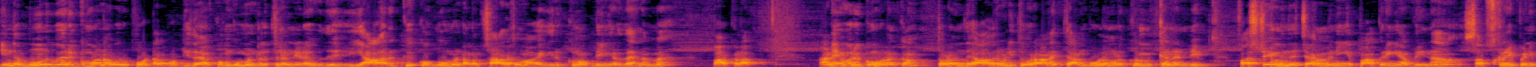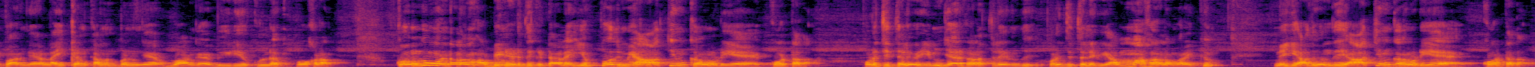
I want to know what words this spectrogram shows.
இந்த மூணு பேருக்குமான ஒரு போட்டா போட்டி தான் கொங்கு மண்டலத்தில் நிலவுது. யாருக்கு கொங்கு மண்டலம் சாதகமாக இருக்கும் அப்படிங்கிறத நம்ம பார்க்கலாம். அனைவருக்கும் வணக்கம். தொடர்ந்து ஆதரவளித்து வர அனைத்து அன்புலங்களுக்கும் மிக்க நன்றி. ஃபர்ஸ்ட் டைம் இந்த சேனலை நீங்கள் பார்க்குறீங்க அப்படின்னா சப்ஸ்கிரைப் பண்ணி பாருங்கள் லைக் அண்ட் கமெண்ட் பண்ணுங்கள் வாங்க வீடியோக்குள்ளே போகலாம். கொங்கு மண்டலம் அப்படின்னு எடுத்துக்கிட்டாலே எப்போதுமே அதிமுகவினுடைய கோட்டை தான். புரட்சித் தலைவர் எம்ஜிஆர் காலத்திலிருந்து புரட்சித் தலைவி அம்மா காலம் வரைக்கும் இன்றைக்கி அது வந்து அதிமுகவினுடைய கோட்டை தான்.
